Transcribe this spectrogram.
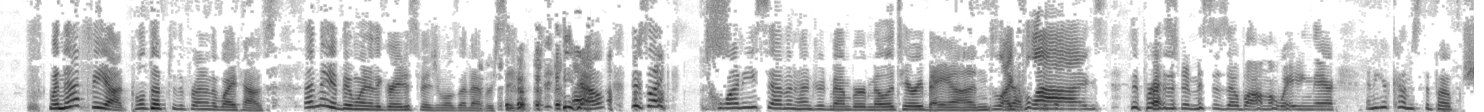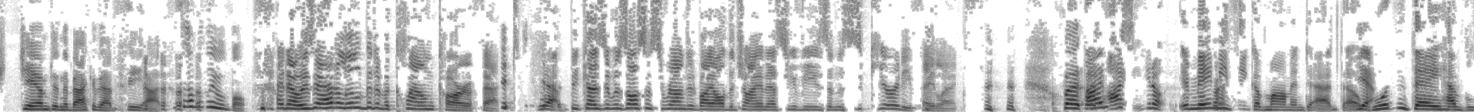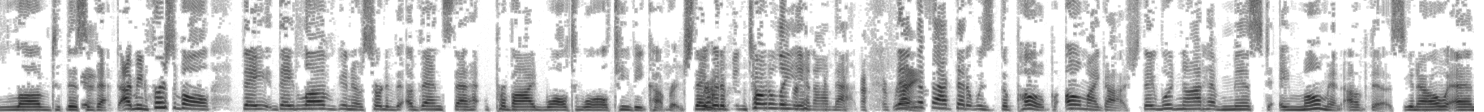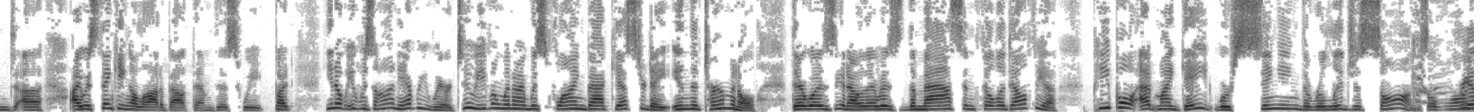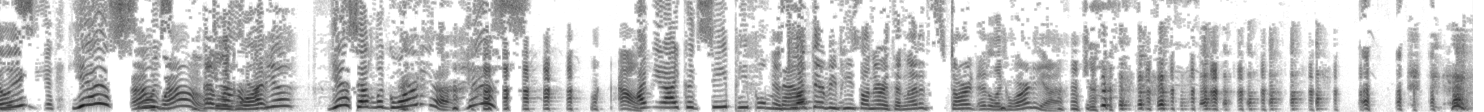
when that Fiat pulled up to the front of the White House, that may have been one of the greatest visuals I've ever seen. you know, there's like 2,700 member military band, like Yeah. flags, the president, Mrs. Obama waiting there. And here comes the Pope jammed in the back of that Fiat. It's unbelievable. I know. It had a little bit of a clown car effect. Yeah. Because it was also surrounded by all the giant SUVs and the security phalanx. But, But I'm I, you know, it made me uh-huh. think of mom and dad, though. Yeah. Wouldn't they have loved this Yeah. event? I mean, first of all, they they love you know sort of events that provide wall to wall TV coverage. They would have been totally in on that. Then the fact that it was the Pope, oh my gosh, they would not have missed a moment of this, you know. And uh, I was thinking a lot about them this week, but you know, it was on everywhere too. Even when I was flying back yesterday in the terminal, there was you know there was the mass in Philadelphia. People at my gate were singing the religious songs along. Really? with- yes. it Oh, was- wow. At Yeah, LaGuardia? Yes, at LaGuardia. Yes. wow. I mean, I could see people Yes, mad- let there be peace on earth and let it start at LaGuardia. well,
